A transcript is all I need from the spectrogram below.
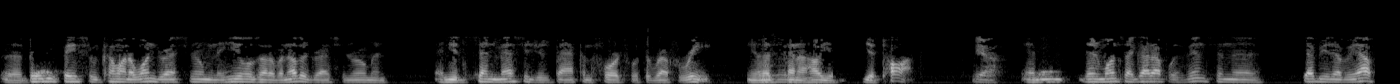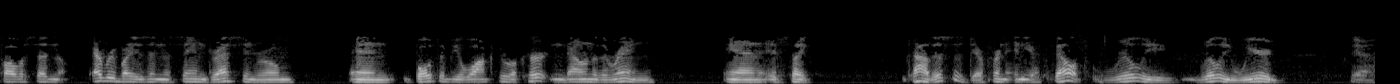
the baby face would come out of one dressing room and the heels out of another dressing room, and and you'd send messages back and forth with the referee. You know, that's Mhm. kind of how you you talk. Yeah. And then, then once I got up with Vince in the WWF, all of a sudden everybody's in the same dressing room, and both of you walk through a curtain down to the ring, and it's like, God, this is different, and you felt really, really weird Yeah.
